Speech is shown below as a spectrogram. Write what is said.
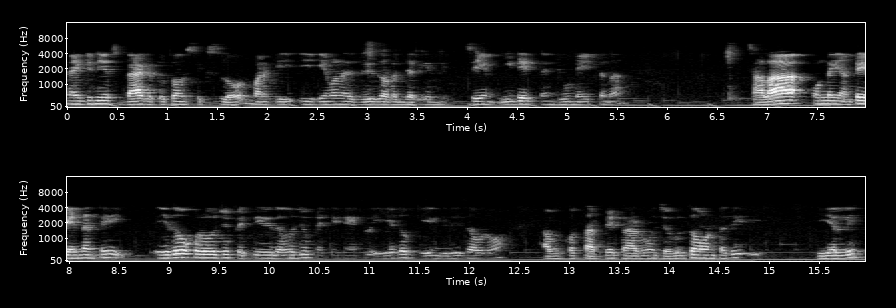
nineteen years back two thousand సిక్స్లో మనకి ఈ గేమ్ అనేది రిలీజ్ అవ్వడం జరిగింది. సేమ్ ఈ డేట్ జూన్ ఎయిత్న చాలా ఉన్నాయి. అంటే ఏంటంటే ఏదో ఒక రోజు ప్రతి రోజు ప్రతి డేట్లో ఏదో గేమ్ రిలీజ్ అవ్వడం అవి కొత్త అప్డేట్ రావడం జరుగుతూ ఉంటుంది ఇయర్లీ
